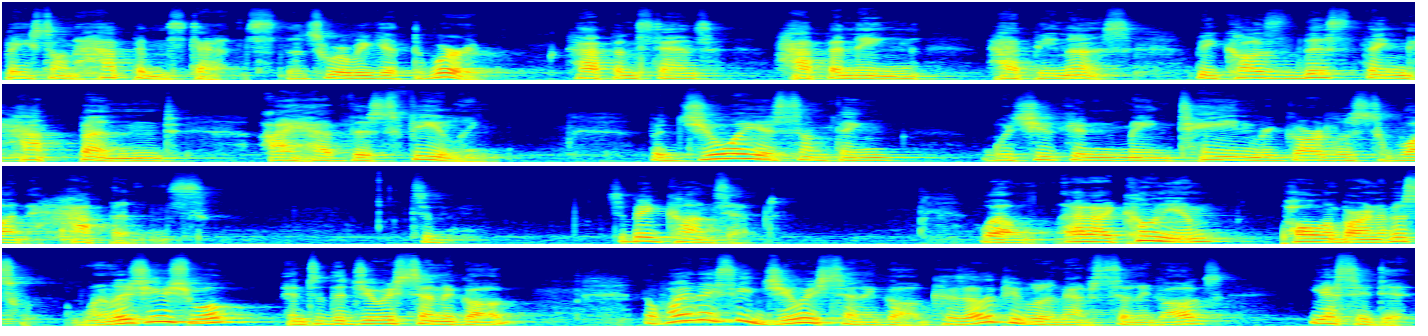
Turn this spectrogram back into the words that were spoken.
based on happenstance. That's where we get the word. Happenstance, happening, happiness. Because this thing happened, I have this feeling. But joy is something which you can maintain regardless of what happens. It's a, it's a big concept. Well, at Iconium, Paul and Barnabas went as usual into the Jewish synagogue. Now, why do they say Jewish synagogue? Because other people didn't have synagogues. Yes, they did.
